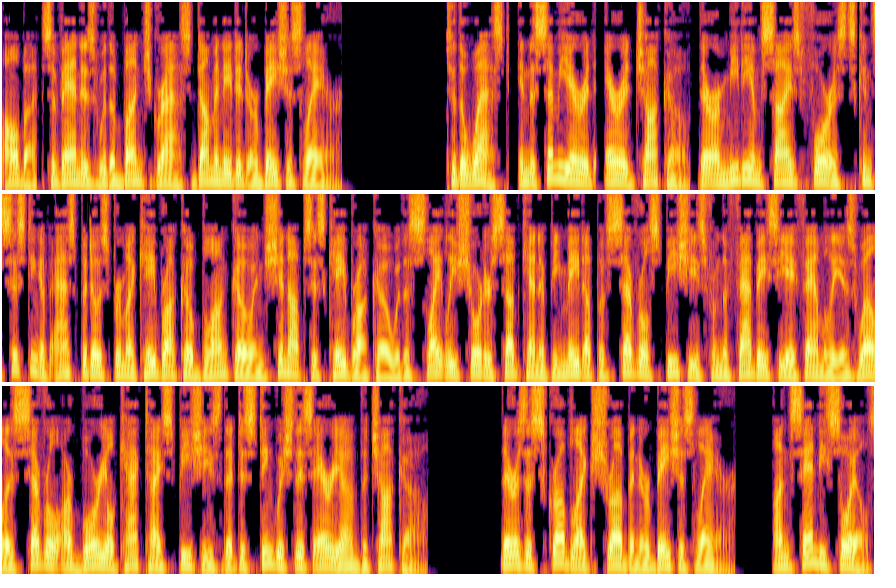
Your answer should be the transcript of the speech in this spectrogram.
alba savannas with a bunch grass-dominated herbaceous layer. To the west, in the semi-arid, arid Chaco, there are medium-sized forests consisting of Aspidosperma quebracho blanco and Schinopsis quebracho with a slightly shorter subcanopy made up of several species from the Fabaceae family as well as several arboreal cacti species that distinguish this area of the Chaco. There is a scrub-like shrub and herbaceous layer. On sandy soils,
